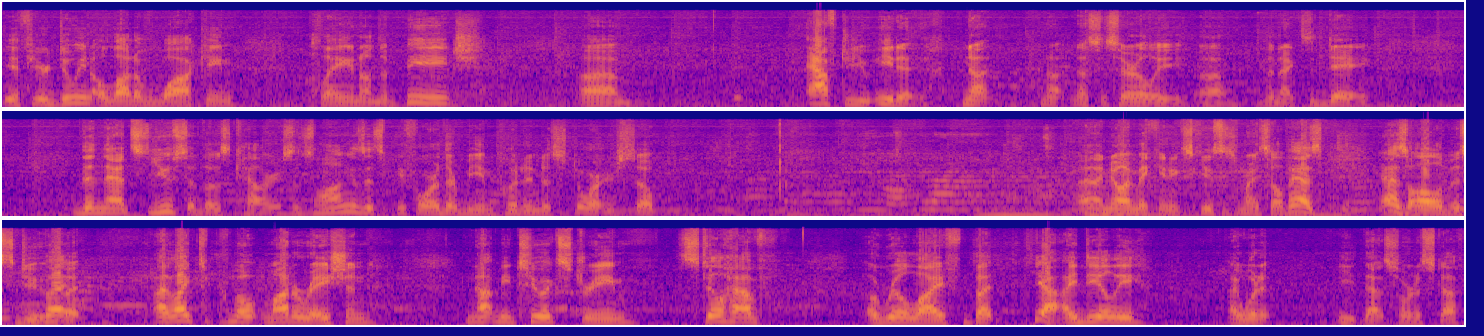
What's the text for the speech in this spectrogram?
if you're doing a lot of walking, playing on the beach, um, after you eat it, not, not necessarily uh, the next day, then that's use of those calories, as long as it's before they're being put into storage. So I know I'm making excuses for myself, as, as all of us do, but, but I like to promote moderation, not be too extreme, still have a real life, but yeah, ideally, I wouldn't eat that sort of stuff.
